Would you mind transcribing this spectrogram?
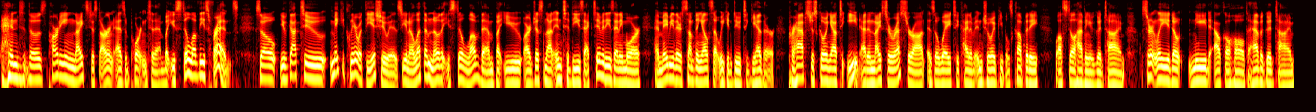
and those partying nights just aren't as important to them, but you still love these friends. So you've got to make it clear what the issue is. You know, let them know that you still love them, but you are just not into these activities anymore. And maybe there's something else that we can do together. Perhaps just going out to eat at a nicer restaurant is a way to kind of enjoy people's company while still having a good time. Certainly, you don't need alcohol to have a good time,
